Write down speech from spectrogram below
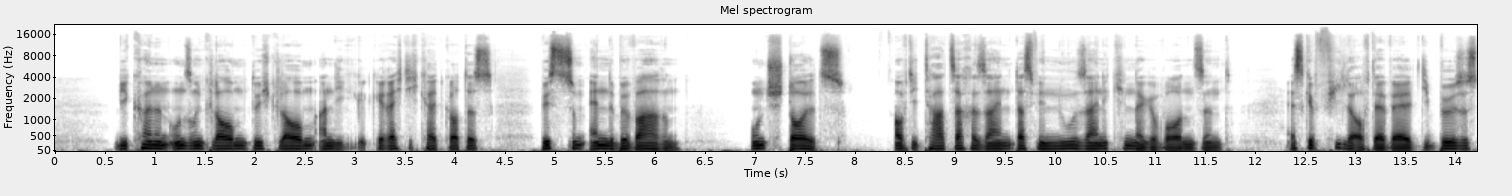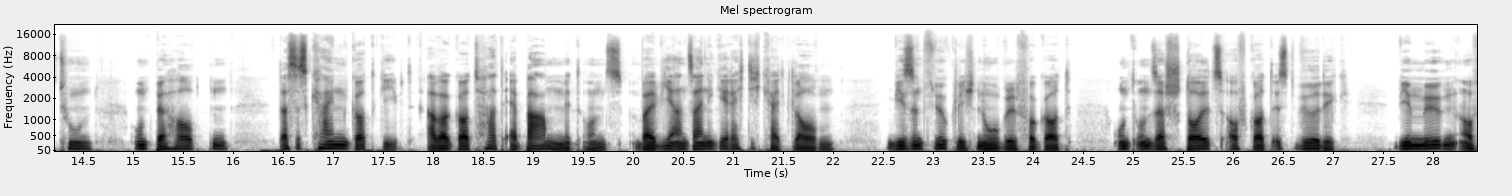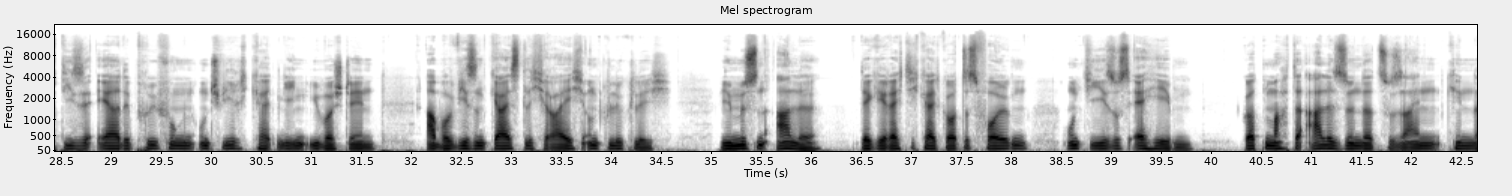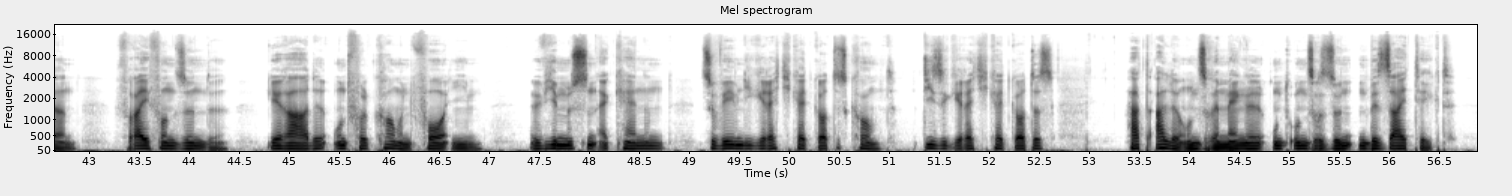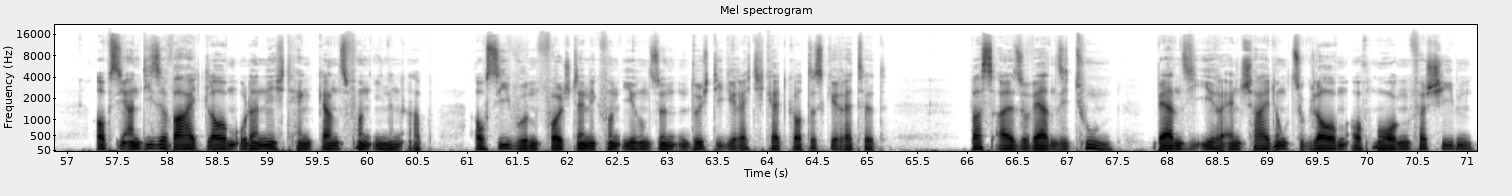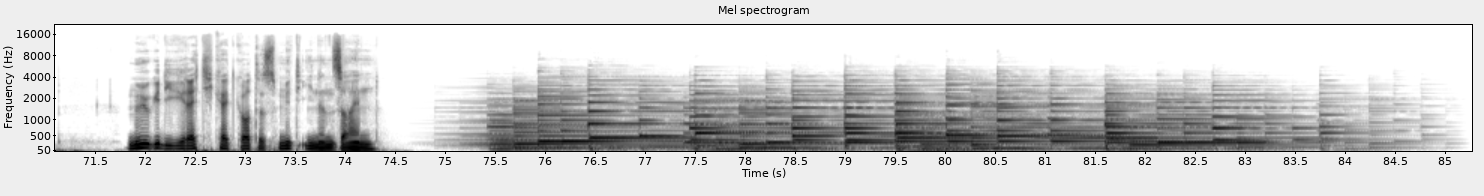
Wir können unseren Glauben durch Glauben an die Gerechtigkeit Gottes bis zum Ende bewahren und stolz auf die Tatsache sein, dass wir nur seine Kinder geworden sind. Es gibt viele auf der Welt, die Böses tun und behaupten, dass es keinen Gott gibt, aber Gott hat Erbarmen mit uns, weil wir an seine Gerechtigkeit glauben. Wir sind wirklich nobel vor Gott, und unser Stolz auf Gott ist würdig. Wir mögen auf diese Erde Prüfungen und Schwierigkeiten gegenüberstehen, aber wir sind geistlich reich und glücklich. Wir müssen alle der Gerechtigkeit Gottes folgen und Jesus erheben. Gott machte alle Sünder zu seinen Kindern, frei von Sünde, gerade und vollkommen vor ihm. Wir müssen erkennen, zu wem die Gerechtigkeit Gottes kommt. Diese Gerechtigkeit Gottes hat alle unsere Mängel und unsere Sünden beseitigt. Ob sie an diese Wahrheit glauben oder nicht, hängt ganz von ihnen ab. Auch sie wurden vollständig von ihren Sünden durch die Gerechtigkeit Gottes gerettet. Was also werden sie tun? Werden sie ihre Entscheidung zu glauben auf morgen verschieben? Möge die Gerechtigkeit Gottes mit ihnen sein.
